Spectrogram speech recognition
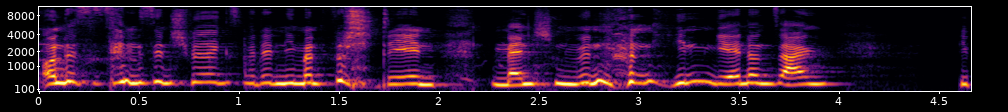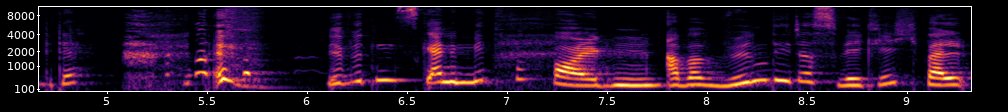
Und es ist ein bisschen schwierig, es würde niemand verstehen. Die Menschen würden dann hingehen und sagen, wie bitte? Wir würden es gerne mitverfolgen. Aber würden die das wirklich? Weil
